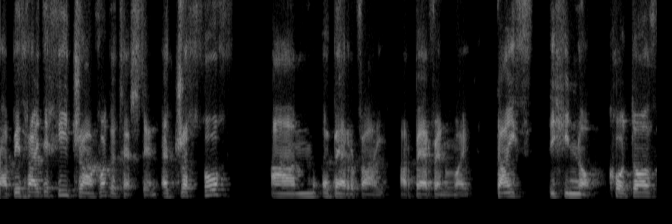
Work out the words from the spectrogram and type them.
a bydd rhaid i chi drafod y testyn, edrychwch am y berfau a'r berfenwau. Daeth ddihuno, cododd,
